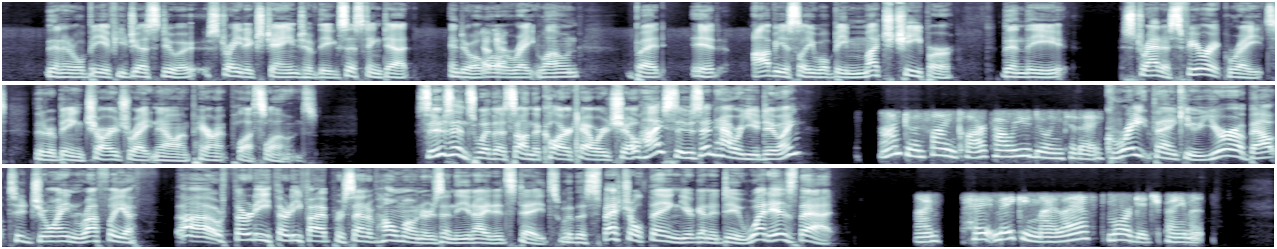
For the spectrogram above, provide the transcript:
than it will be if you just do a straight exchange of the existing debt into a okay. lower rate loan. But it obviously will be much cheaper than the stratospheric rates that are being charged right now on Parent Plus loans. Susan's with us on the Clark Howard Show. Hi, Susan. How are you doing? I'm doing fine, Clark. How are you doing today? Great, thank you. You're about to join roughly a oh, 30, 35% of homeowners in the United States with a special thing you're going to do. What is that? I'm pay- making my last mortgage payment.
